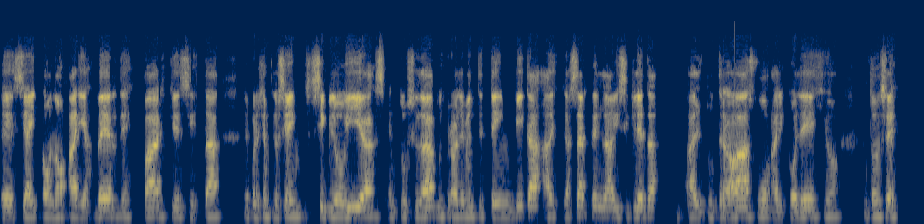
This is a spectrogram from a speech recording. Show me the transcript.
eh, si hay o no áreas verdes, parques, si está, eh, por ejemplo, si hay ciclovías en tu ciudad, muy probablemente te invita a desplazarte en la bicicleta al tu trabajo, al colegio. Entonces,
